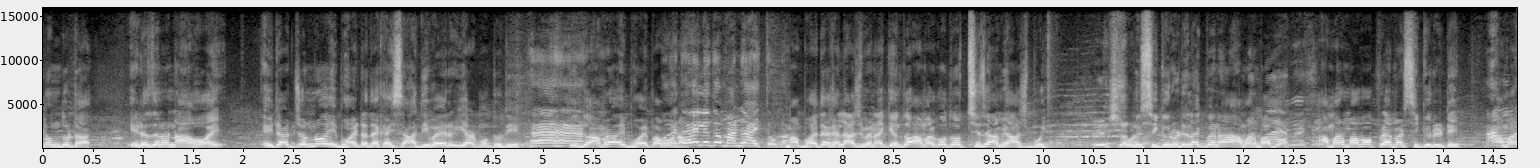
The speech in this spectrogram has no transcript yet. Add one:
আনন্দটা এটা যেন না হয় এটার জন্য এই ভয়টা দেখাইছে হাদি ভাইয়ের ইয়ার মধ্য দিয়ে। হ্যাঁ, হ্যাঁ। কিন্তু আমরা এই ভয় পাবো না। তাইলে তো মানুষ আইতো না। মা ভয় দেখালে আসবে না। কিন্তু আমার কথা হচ্ছে যে আমি আসবই। কোনো সিকিউরিটি লাগবে না। আমার বাবা আমার মা বাপরে আমার সিকিউরিটি আমার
